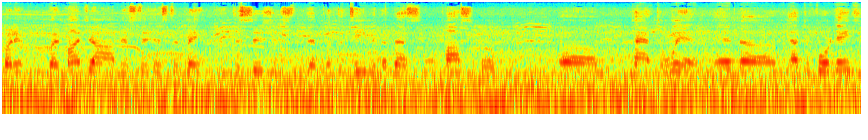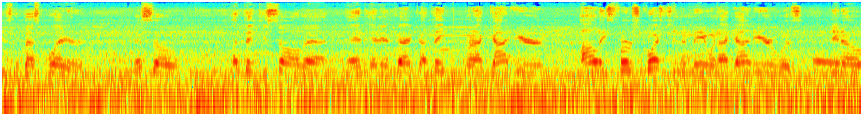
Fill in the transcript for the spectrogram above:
But it, but my job is to is to make decisions that put the team in the best possible uh, path to win. And uh, after four games, he's the best player. And so I think you saw that. And, and in fact, I think when I got here, Holly's first question to me when I got here was, you know,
